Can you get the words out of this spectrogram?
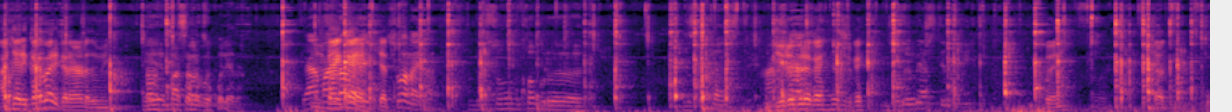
आचार्य काय बारी करायला तुम्ही? हे मसाला चकोल्या ते काय काय? लावलंय त्यात? सोलायला. लसूण खोबरं दुसरं काय असते? जिरं बिरं काय? दुसरं काय? जिलेबी असते तरी. होय ना? चालतं.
